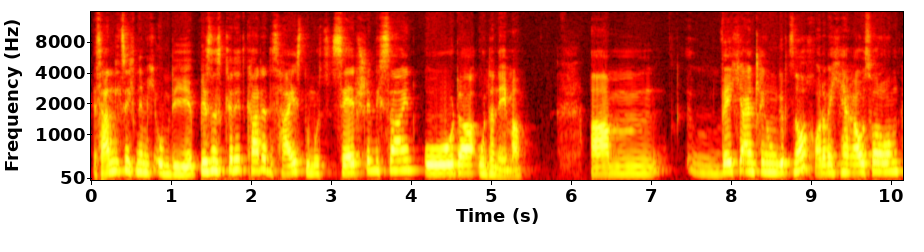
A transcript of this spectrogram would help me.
es handelt sich nämlich um die Business-Kreditkarte, das heißt, du musst selbstständig sein oder Unternehmer. Ähm, welche Einschränkungen gibt es noch oder welche Herausforderungen?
